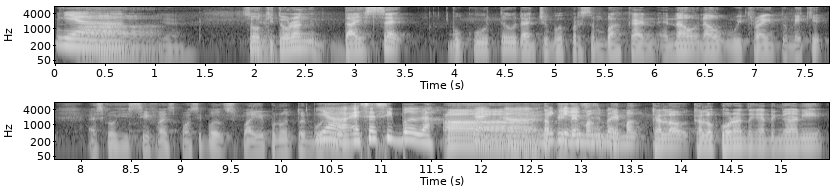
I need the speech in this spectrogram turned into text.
Yeah. Ah. Yeah. so kita orang dissect buku tu dan cuba persembahkan and now now we trying to make it as cohesive as possible supaya penonton boleh Yeah, accessible lah. Ah, kan? Ah, tapi memang accessible. memang kalau kalau korang tengah dengar ni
